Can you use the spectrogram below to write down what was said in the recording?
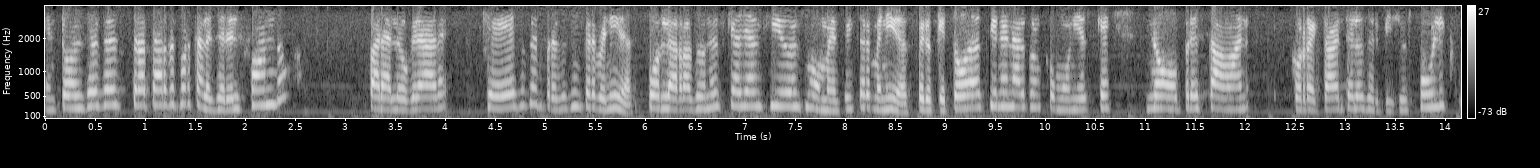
Entonces es tratar de fortalecer el fondo para lograr que esas empresas intervenidas, por las razones que hayan sido en su momento intervenidas, pero que todas tienen algo en común y es que no prestaban correctamente los servicios públicos,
